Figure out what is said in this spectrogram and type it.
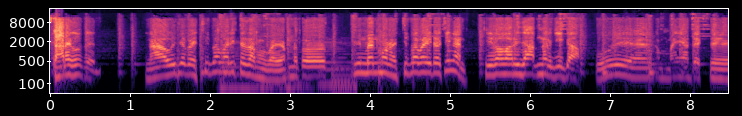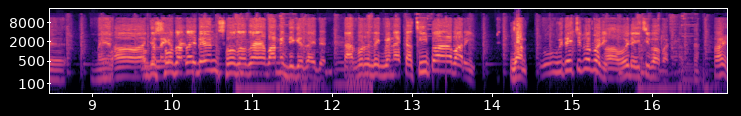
কারে না ওই যে ভাই চিপা বাড়িতে যাব ভাই। আপনি তো চিনবেন মনে হয় চিপা বাড়িটা চিনেন? চিপা বাড়িতে আপনার কি কাম ওই মাইয়া দেখতে সোজা যাইবেন সোজা যায় বামের দিকে যাইবেন। তারপরে দেখবেন একটা চিপা বাড়ি যান ওইটাই চিপা বাড়ি ওইটাই চিপা বাড়ি হয়।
